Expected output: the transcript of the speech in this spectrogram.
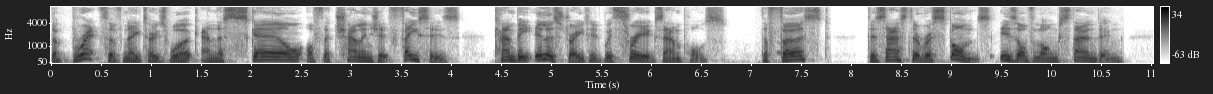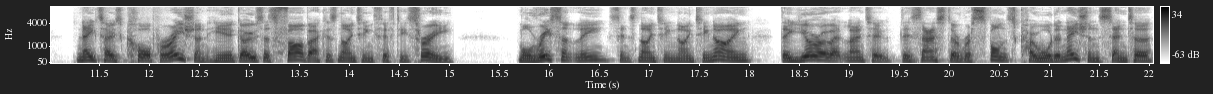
The breadth of NATO's work and the scale of the challenge it faces can be illustrated with three examples. The first, disaster response, is of long standing NATO's cooperation here goes as far back as 1953. More recently, since 1999, the Euro Atlantic Disaster Response Coordination Centre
